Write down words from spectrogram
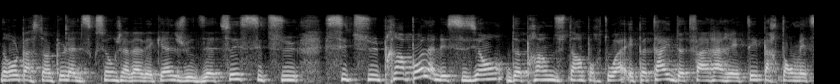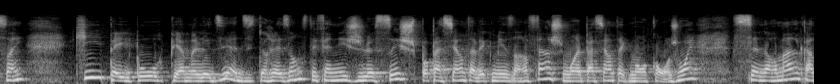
drôle parce que c'est un peu la discussion que j'avais avec elle. Je lui disais, tu sais, si tu, si tu prends pas la décision de prendre du temps pour toi et peut-être de te faire arrêter par ton médecin, qui paye pour? Puis elle me l'a dit, elle dit, t'as raison, Stéphanie, je le sais, je suis pas patiente avec mes enfants, je suis moins patiente avec mon conjoint. C'est normal quand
